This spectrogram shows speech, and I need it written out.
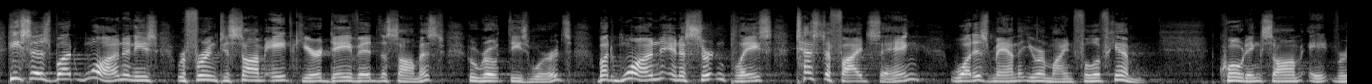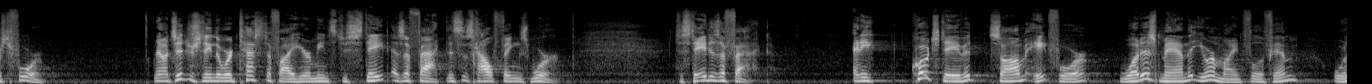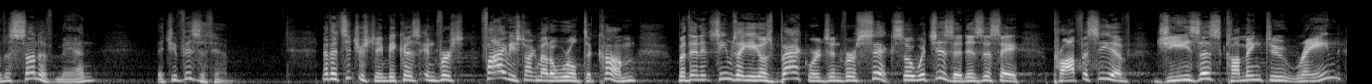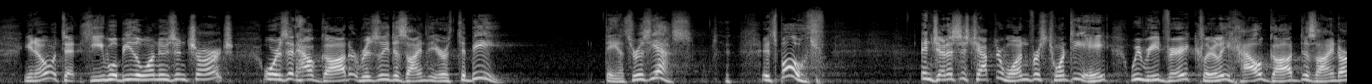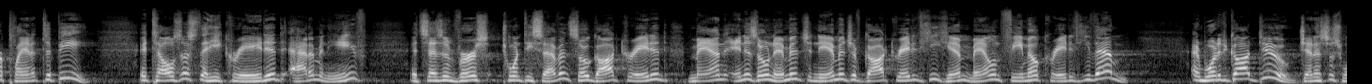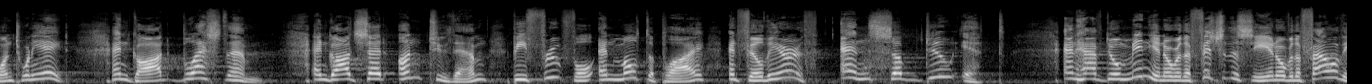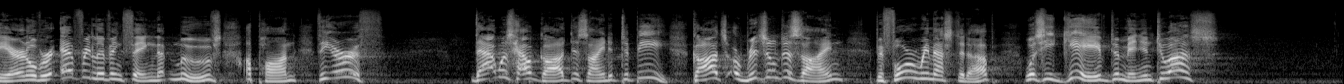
He says, but one, and he's referring to Psalm 8 here, David, the psalmist, who wrote these words, but one in a certain place testified, saying, What is man that you are mindful of him? Quoting Psalm 8, verse 4. Now it's interesting, the word testify here means to state as a fact. This is how things were. To state as a fact. And he quotes David, Psalm 8 4, What is man that you are mindful of him, or the Son of Man that you visit him? Now that's interesting because in verse 5 he's talking about a world to come, but then it seems like he goes backwards in verse 6. So which is it? Is this a prophecy of Jesus coming to reign? You know, that he will be the one who's in charge? Or is it how God originally designed the earth to be? The answer is yes. it's both. In Genesis chapter 1, verse 28, we read very clearly how God designed our planet to be. It tells us that he created Adam and Eve it says in verse 27 So God created man in his own image. In the image of God created he him, male and female created he them. And what did God do? Genesis 1:28. And God blessed them. And God said unto them, Be fruitful and multiply and fill the earth and subdue it. And have dominion over the fish of the sea and over the fowl of the air and over every living thing that moves upon the earth. That was how God designed it to be. God's original design, before we messed it up, was He gave dominion to us.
